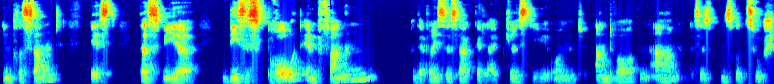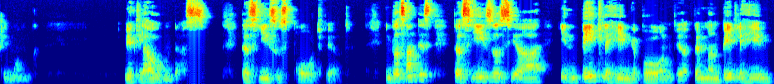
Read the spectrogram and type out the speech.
Interessant ist, dass wir dieses Brot empfangen, der Priester sagt der Leib Christi und antworten Amen. Das ist unsere Zustimmung. Wir glauben das, dass Jesus Brot wird. Interessant ist, dass Jesus ja in Bethlehem geboren wird. Wenn man Bethlehem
